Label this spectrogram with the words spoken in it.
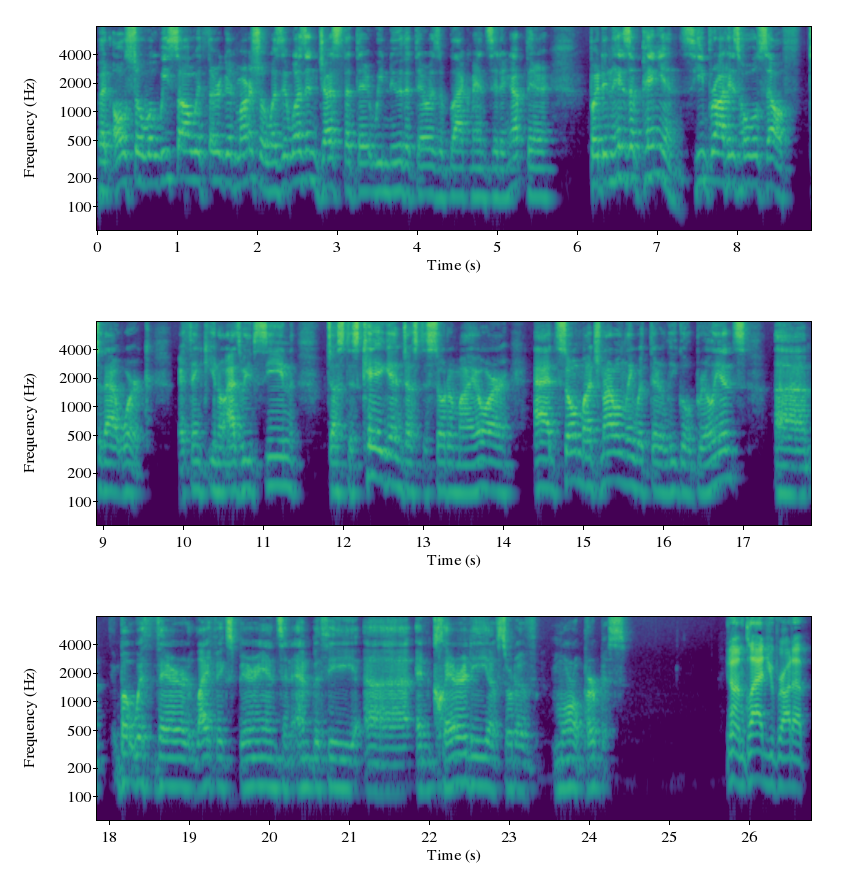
but also, what we saw with Thurgood Marshall was it wasn't just that there, we knew that there was a black man sitting up there, but in his opinions, he brought his whole self to that work. I think, you know, as we've seen Justice Kagan, Justice Sotomayor add so much, not only with their legal brilliance, um, but with their life experience and empathy uh, and clarity of sort of moral purpose. You know, I'm glad you brought up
